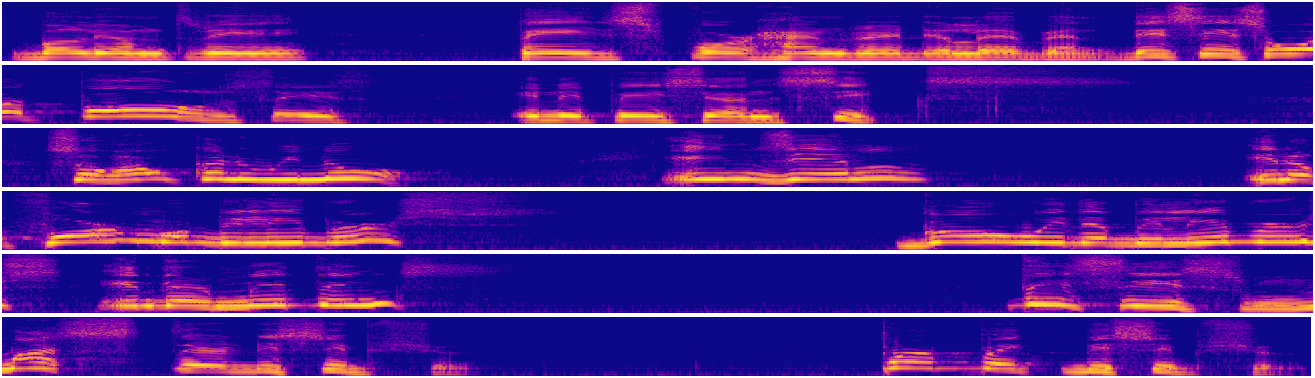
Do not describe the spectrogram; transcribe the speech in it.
Volume 3, page 411. This is what Paul says in Ephesians 6. So how can we know? Angel in a form of believers? Go with the believers in their meetings? This is master deception. Perfect deception.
